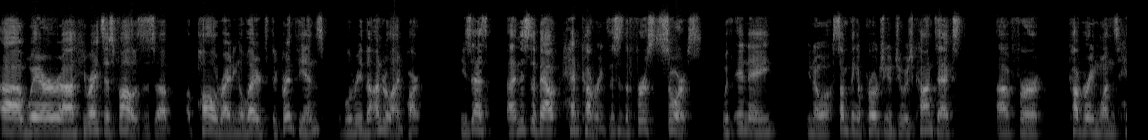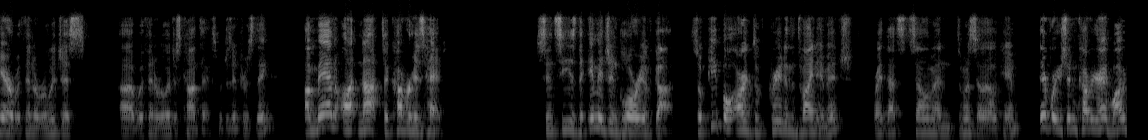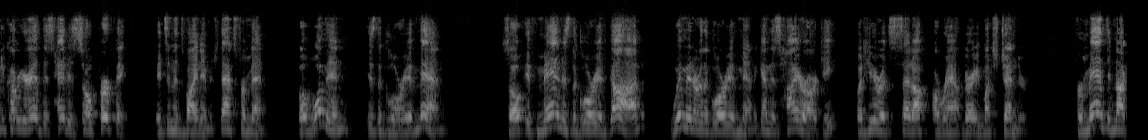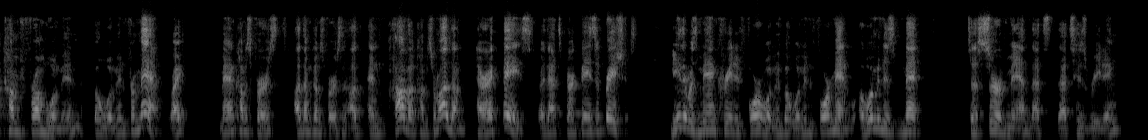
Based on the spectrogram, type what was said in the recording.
uh, where uh, he writes as follows. This is uh, Paul writing a letter to the Corinthians. We'll read the underlined part. He says, and this is about head coverings. This is the first source within a, you know, something approaching a Jewish context uh, for covering one's hair within a religious, uh, within a religious context, which is interesting. A man ought not to cover his head, since he is the image and glory of God. So people are created in the divine image, right? That's Selim and Demus Elohim. Therefore, you shouldn't cover your head. Why would you cover your head? This head is so perfect. It's in the divine image. That's for men. But woman is the glory of man. So if man is the glory of God, women are the glory of men. Again, this hierarchy, but here it's set up around very much gendered. For man did not come from woman, but woman from man, right? Man comes first, Adam comes first, and, and Chava comes from Adam, Perek Beis, right? That's Perek Beis of Bereshis. Neither was man created for woman, but woman for man. A woman is meant to serve man. That's that's his reading.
